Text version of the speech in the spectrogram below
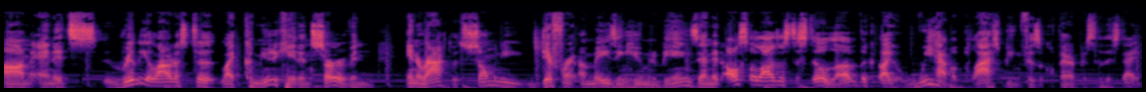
Um, and it's really allowed us to like communicate and serve and interact with so many different amazing human beings and it also allows us to still love the like we have a blast being physical therapists to this day.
